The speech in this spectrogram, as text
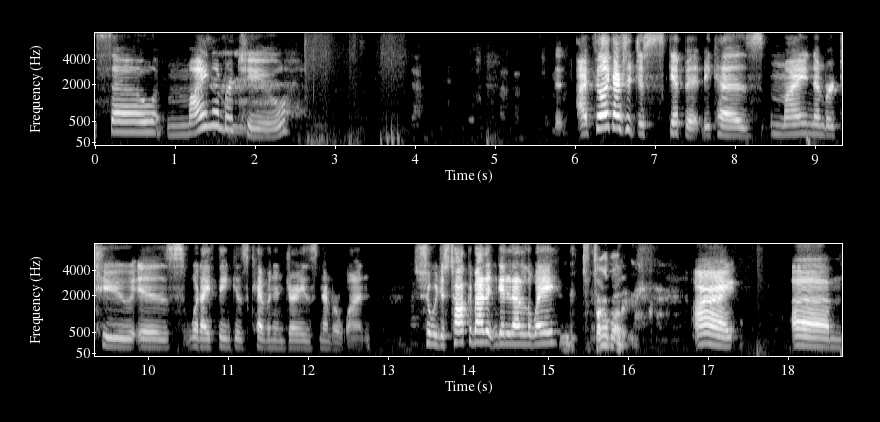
So my number two. I feel like I should just skip it because my number two is what I think is Kevin and Dre's number one. Should we just talk about it and get it out of the way? Talk about it. All right. Um,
